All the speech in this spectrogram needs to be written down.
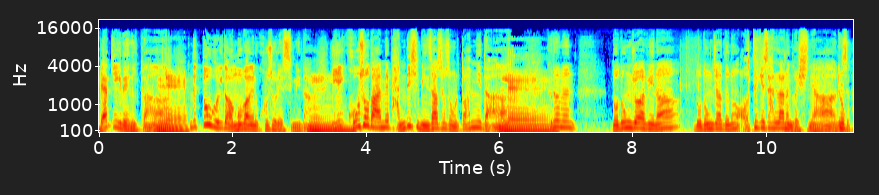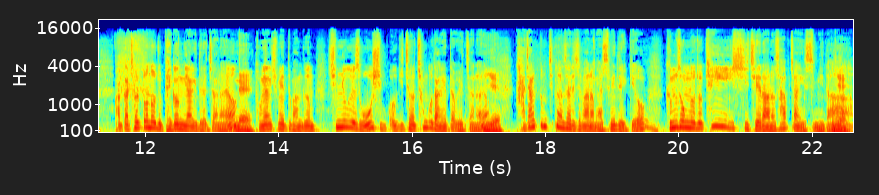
빼앗기게 되니까. 네. 근데 또 거기다 업무방해로 고소를 했습니다. 음. 이게 고소 다음에 반드시 민사소송을 또 합니다. 네. 그러면 노동조합이나 노동자들은 어떻게 살라는 것이냐. 그래서 아까 철도노조 100억 이야기 드렸잖아요. 네. 동양시멘트 방금 16에서 50억 2천원 청구당했다고 했잖아요. 예. 가장 끔찍한 사례 제가 하나 말씀해 드릴게요. 금속노조 KCJ라는 사업장이 있습니다. 예.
